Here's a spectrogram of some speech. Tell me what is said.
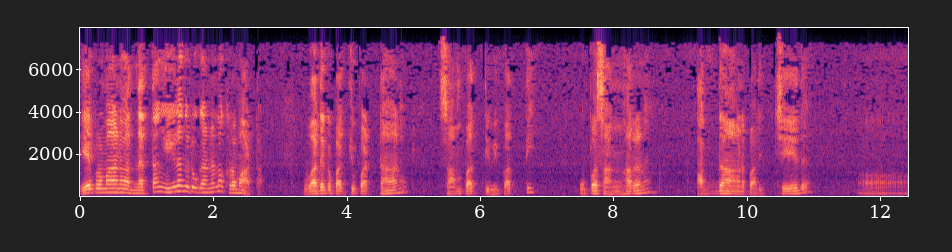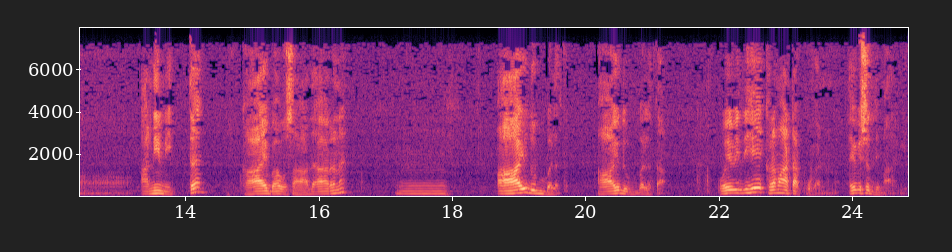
ඒ ප්‍රමාණවත් නැත්තං ඊළඟට ගන්නන ක්‍රමාට. වදක පච්චු පට්ඨාන සම්පත්ති විපත්ති උපසංහරණ අද්ධාන පරිච්චේද අනිමිත්ත කාය බහු සාධාරණ ආයු දුබ්බලත ආයු දුබ්බලතා ඔය විදිහේ ක්‍රමාටක් වගන්න ඒ විශුද්ධි මාර්ගී.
